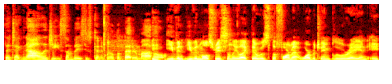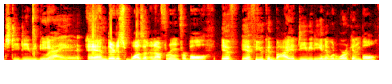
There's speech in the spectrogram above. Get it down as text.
the technology, somebody's just going to build a better model. even even most recently, like there was the format war between Blu-ray and HD DVD. right. and there just wasn't enough room for both. If if you could buy a DVD and it would work in both,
